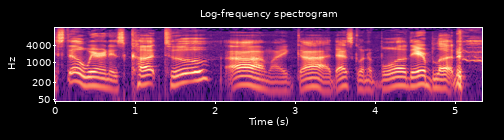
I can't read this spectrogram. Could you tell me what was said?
He's still wearing his cut too. Oh my god, that's gonna boil their blood.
